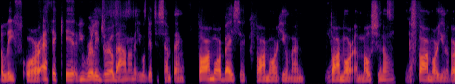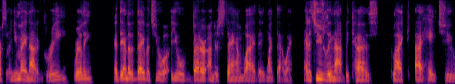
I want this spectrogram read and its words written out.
belief or ethic is, if you really drill down on it, you will get to something far more basic, far more human, far more emotional, Far more universal. And you may not agree really at the end of the day, but you'll you'll better understand why they went that way. And it's usually not because like I hate you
